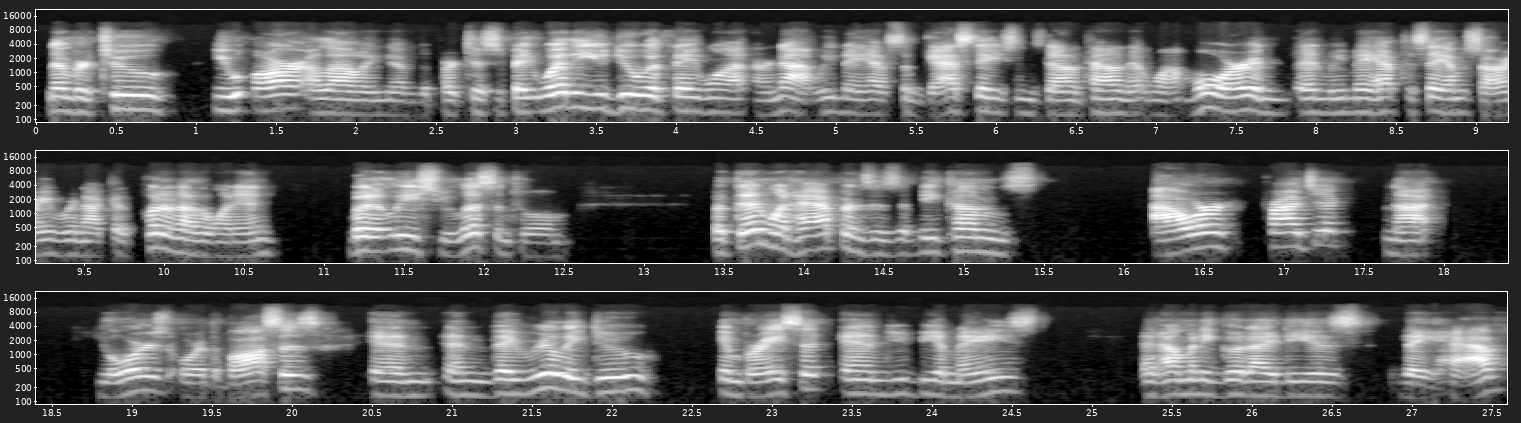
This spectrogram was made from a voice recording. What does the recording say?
Number two, you are allowing them to participate, whether you do what they want or not. We may have some gas stations downtown that want more, and, and we may have to say, I'm sorry, we're not going to put another one in, but at least you listen to them. But then what happens is it becomes our project, not yours or the bosses. And, and they really do embrace it. And you'd be amazed at how many good ideas they have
